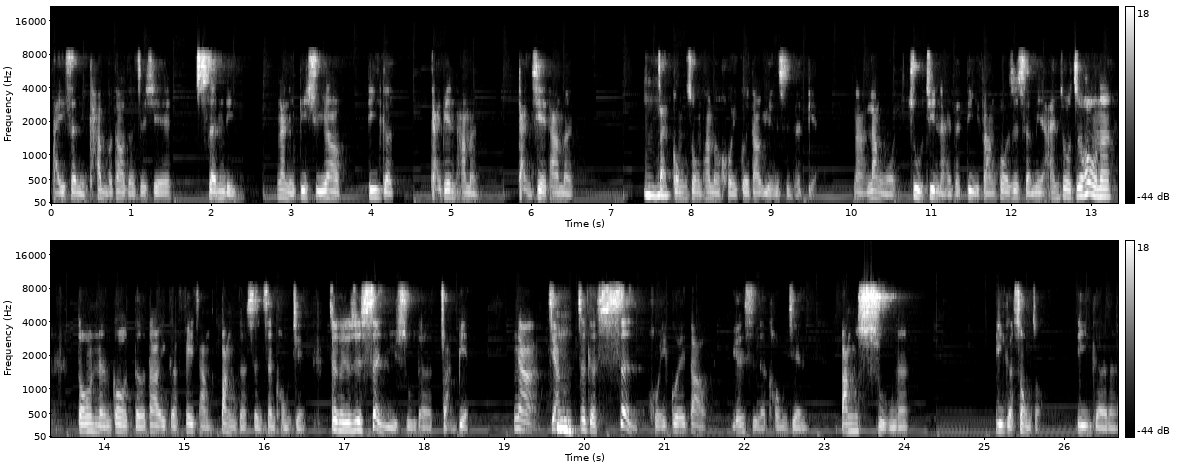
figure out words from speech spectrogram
胎生，你看不到的这些生灵，那你必须要第一个改变他们，感谢他们，在恭送他们回归到原始的点。那让我住进来的地方，或者是神明安坐之后呢，都能够得到一个非常棒的神圣空间。这个就是圣与俗的转变。那将这个圣回归到原始的空间，帮俗呢，第一个送走，第一个呢。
